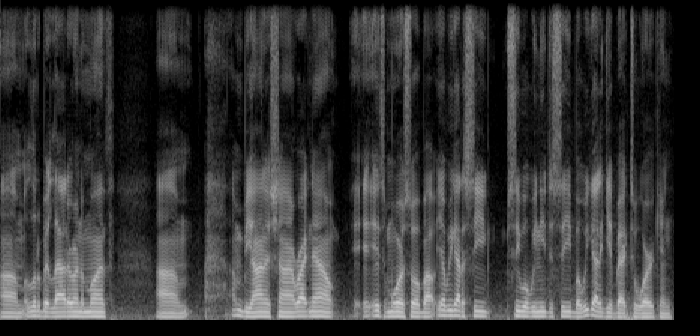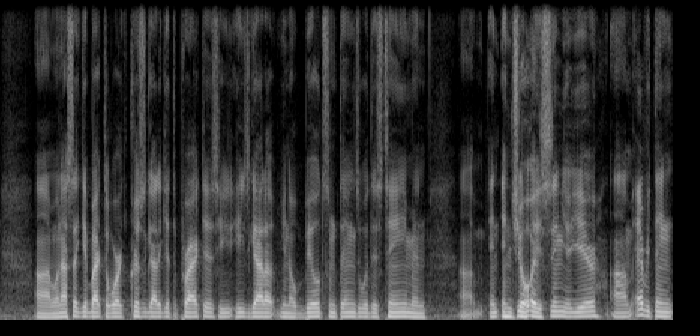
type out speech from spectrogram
um, a little bit later in the month. Um, I'm gonna be honest, Sean. Right now, it, it's more so about yeah, we got to see see what we need to see, but we got to get back to work and um, when I say get back to work, Chris has got to get to practice. He he's got to you know build some things with his team and, um, enjoy his senior year. Um, everything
